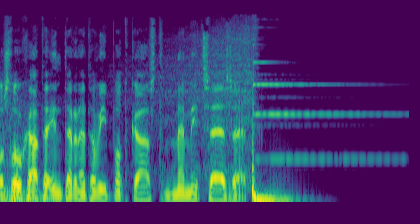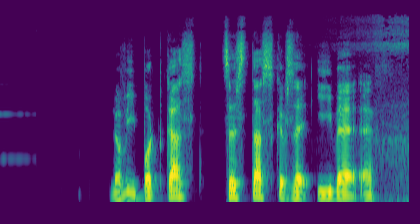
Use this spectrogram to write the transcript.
Posloucháte internetový podcast Memi.cz. Nový podcast Cesta skrze IVF.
